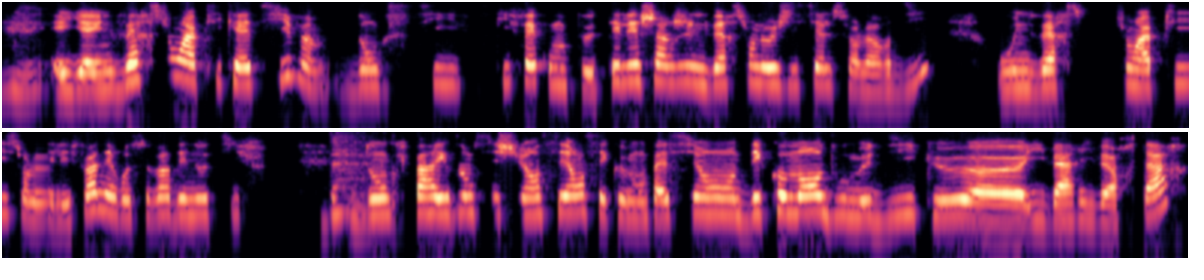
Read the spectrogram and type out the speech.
Et il y a une version applicative. Donc, ce qui, fait qu'on peut télécharger une version logicielle sur l'ordi ou une version appli sur le téléphone et recevoir des notifs. Donc, par exemple, si je suis en séance et que mon patient décommande ou me dit qu'il va arriver en retard,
